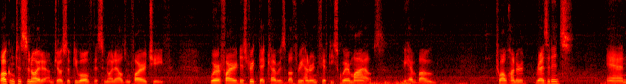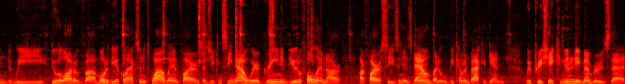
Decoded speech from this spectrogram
Welcome to Sonoita. I'm Joseph DeWolf, the Sonoita Elgin Fire Chief. We're a fire district that covers about 350 square miles. We have about 1,200 residents and we do a lot of uh, motor vehicle accidents, wildland fires. As you can see now, we're green and beautiful and our, our fire season is down, but it will be coming back again. We appreciate community members that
